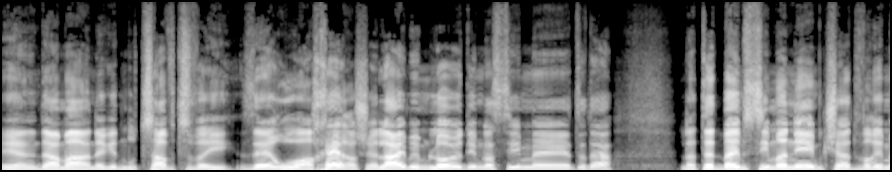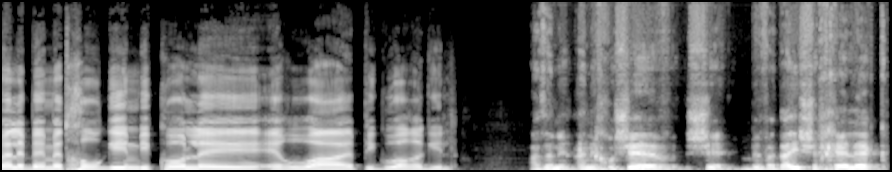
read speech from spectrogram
אה, אני יודע מה, נגד מוצב צבאי. זה אירוע אחר. השאלה אם הם לא יודעים לשים, אה, אתה יודע, לתת בהם סימנים כשהדברים האלה באמת חורגים מכל אה, אירוע פיגוע רגיל. אז אני, אני חושב שבוודאי שחלק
